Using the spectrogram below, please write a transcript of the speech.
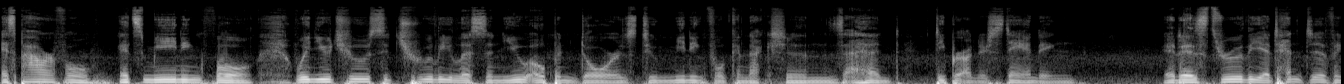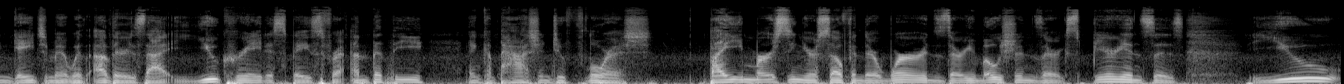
It's powerful. It's meaningful. When you choose to truly listen, you open doors to meaningful connections and deeper understanding. It is through the attentive engagement with others that you create a space for empathy and compassion to flourish. By immersing yourself in their words, their emotions, their experiences, you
